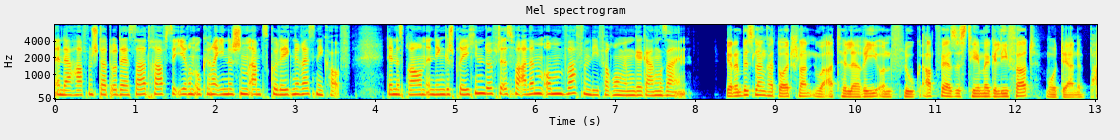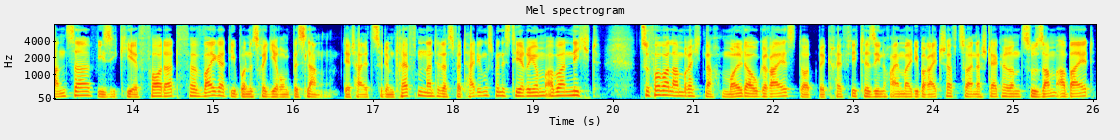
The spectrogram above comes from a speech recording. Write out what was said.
In der Hafenstadt Odessa traf sie ihren ukrainischen Amtskollegen Resnikow. Dennis Braun in den Gesprächen dürfte es vor allem um Waffenlieferungen gegangen sein. Ja, denn bislang hat Deutschland nur Artillerie- und Flugabwehrsysteme geliefert. Moderne Panzer, wie sie Kiew fordert, verweigert die Bundesregierung bislang. Details zu dem Treffen nannte das Verteidigungsministerium aber nicht. Zuvor war Lambrecht nach Moldau gereist. Dort bekräftigte sie noch einmal die Bereitschaft zu einer stärkeren Zusammenarbeit,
